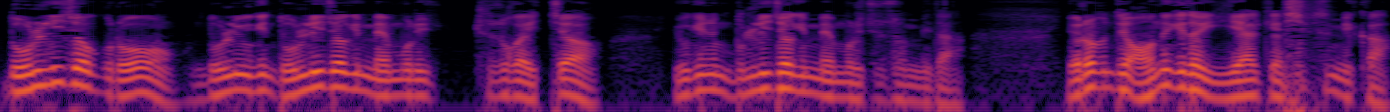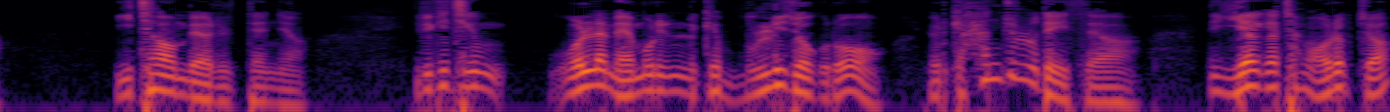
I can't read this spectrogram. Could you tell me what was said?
논리적으로 논리 여기 논리적인 메모리 주소가 있죠. 여기는 물리적인 메모리 주소입니다. 여러분들이 어느 게 더 이해하기가 쉽습니까? 2차원 배열일 땐요. 이렇게 지금 원래 메모리는 이렇게 물리적으로 이렇게 한 줄로 돼 있어요. 이해하기가 참 어렵죠?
